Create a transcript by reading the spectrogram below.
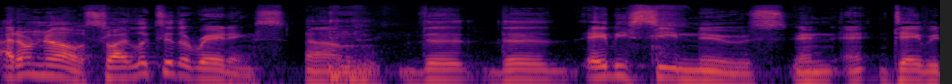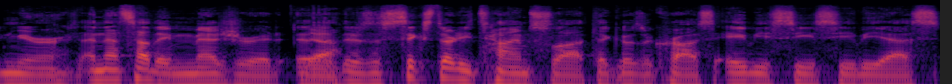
I don't know. So I looked at the ratings. Um, the the ABC News and, and David Muir, and that's how they measure it. Uh, There's a 6:30 time slot that goes across ABC, CBS,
